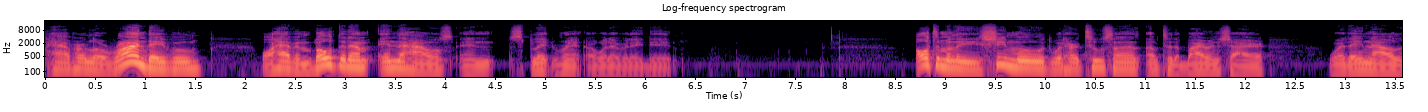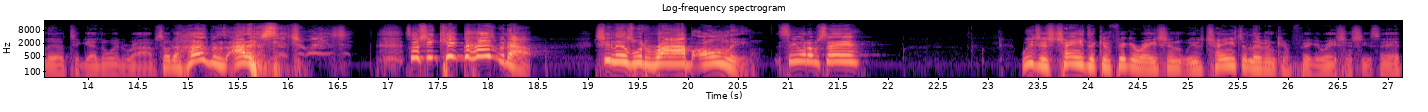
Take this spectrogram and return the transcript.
have her little rendezvous while having both of them in the house and split rent or whatever they did. Ultimately, she moved with her two sons up to the Byron Shire, where they now live together with Rob. So the husband's out of the situation. So she kicked the husband out. She lives with Rob only. See what I'm saying? We just changed the configuration. We've changed the living configuration, she said.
